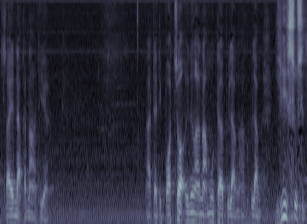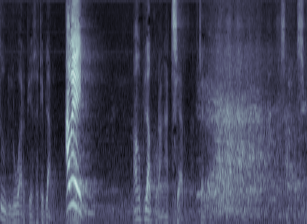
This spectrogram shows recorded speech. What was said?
saya tidak kenal dia. Ada di pojok ini anak muda bilang, aku bilang, Yesus itu luar biasa. Dia bilang, amin. Aku bilang kurang ajar. Siapa sih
